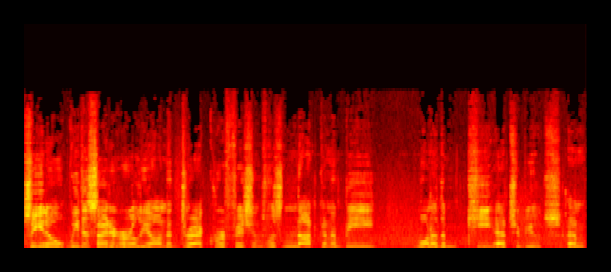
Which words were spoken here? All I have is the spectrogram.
So you know, we decided early on that drag coefficient was not going to be one of the key attributes, and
